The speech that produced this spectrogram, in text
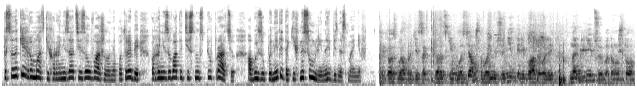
Представники громадських організацій зауважили на потребі організувати тісну співпрацю, аби зупинити таких несумлінних бізнесменів. Хотелось бы обратиться к городским властям, чтобы они все не перекладывали на милицию, потому что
